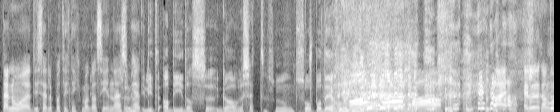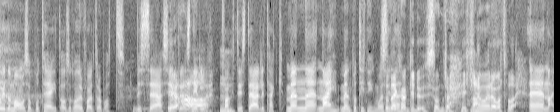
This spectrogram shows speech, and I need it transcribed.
Det er noe de selger på Teknikkmagasinet som heter Lite Adidas uh, gavesett. Som noen så på det. Aha! Nei. Eller det kan gå innom mammas apotek, da, så kan dere få litt rabatt. Hvis jeg sier at dere er snille. Faktisk, Det er litt tack. Men eh, nei, men på Så det kan ikke du, Sondre. Ikke Nei. noe rabatt på deg. eh, Nei,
